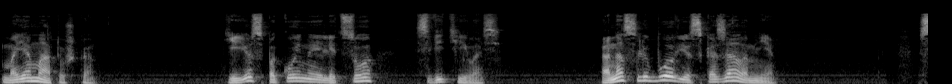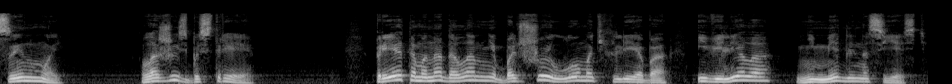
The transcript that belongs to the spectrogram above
моя матушка. Ее спокойное лицо светилось. Она с любовью сказала мне, «Сын мой, ложись быстрее». При этом она дала мне большой ломоть хлеба и велела немедленно съесть.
